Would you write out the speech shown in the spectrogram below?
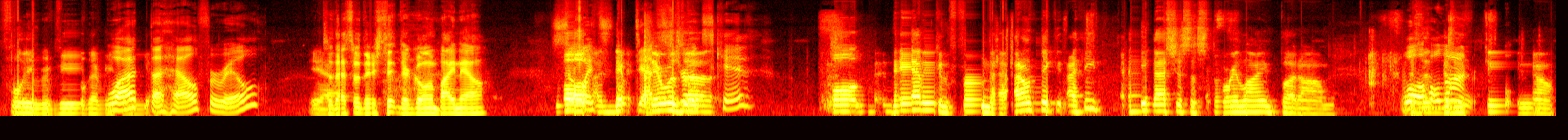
fully revealed everything. what yet. the hell for real? Yeah. So that's what they're sit- they're going by now. So Well, it's there- there was Deathstroke's a- kid. well, they haven't confirmed that. I don't think. I think. I think that's just a storyline. But um. Well, hold a on. thing now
